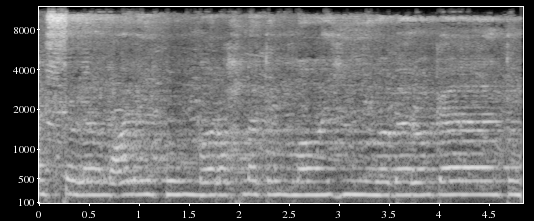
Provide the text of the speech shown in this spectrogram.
السلام عليكم ورحمة الله وبركاته.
